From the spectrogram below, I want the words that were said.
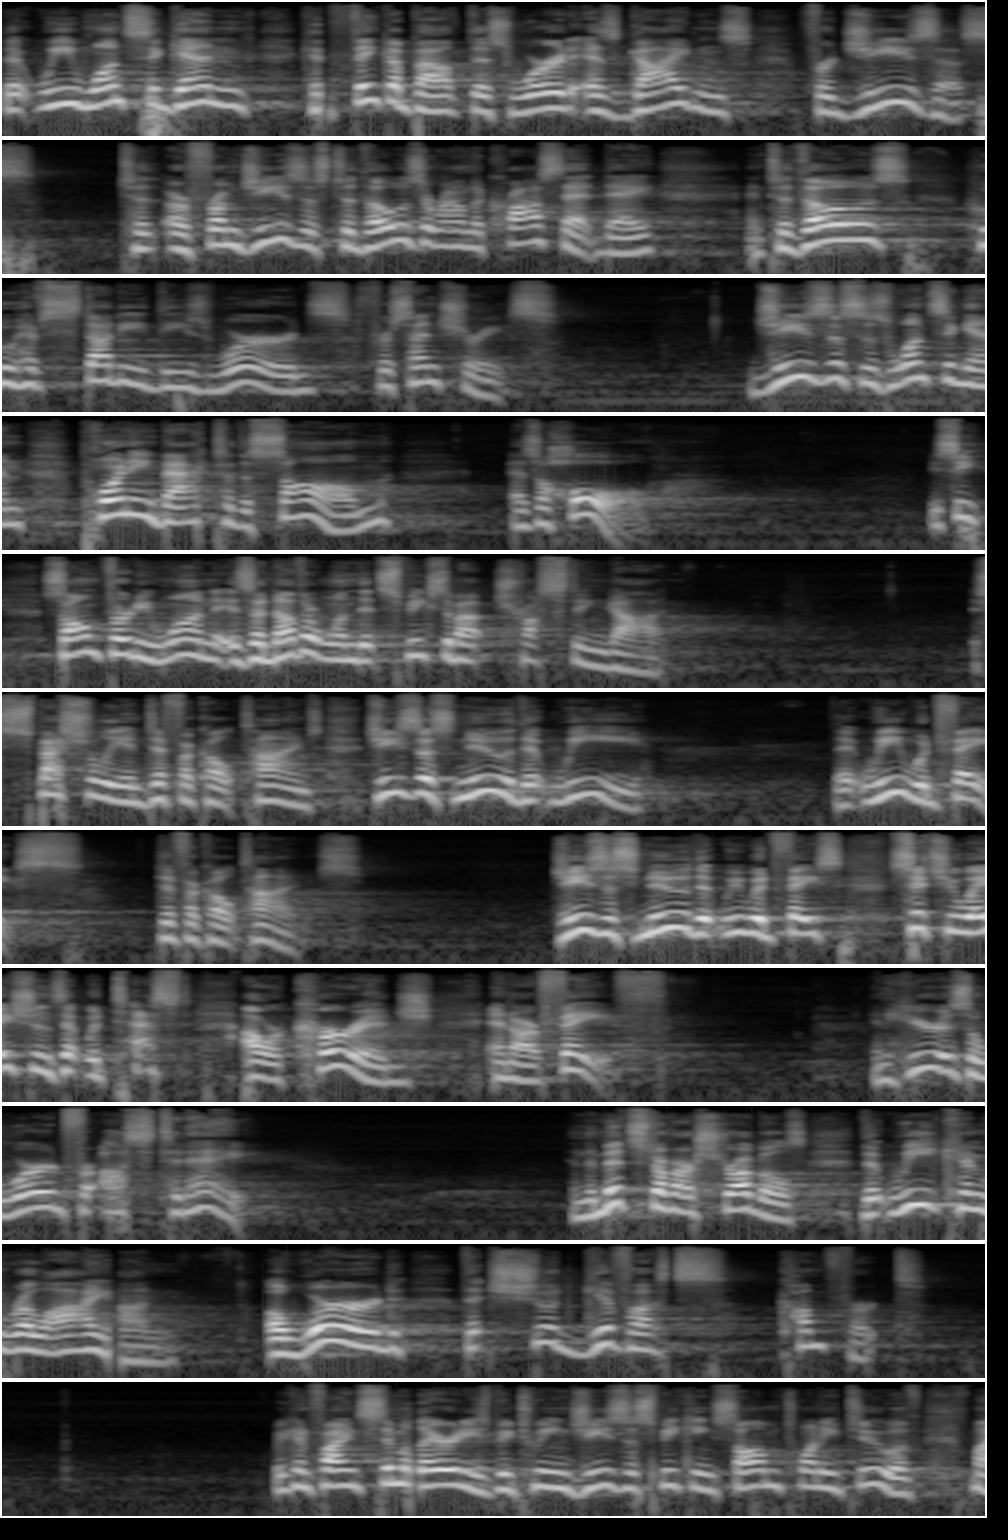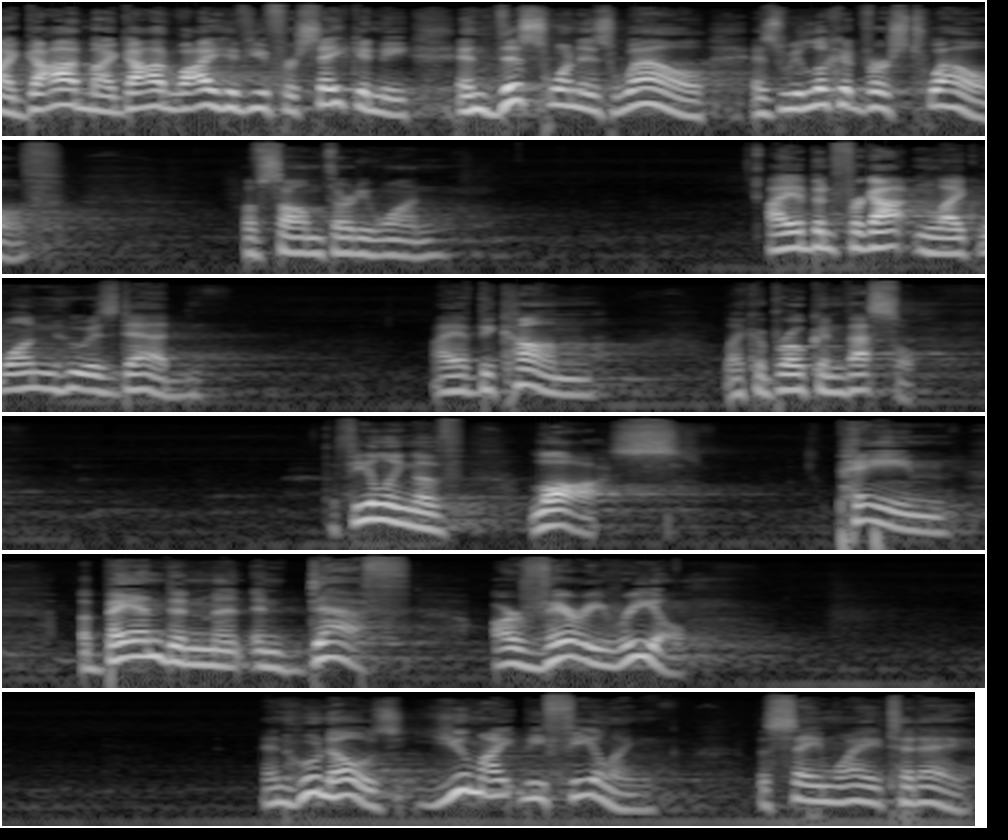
that we once again can think about this word as guidance for Jesus to, or from Jesus to those around the cross that day and to those who have studied these words for centuries. Jesus is once again pointing back to the psalm as a whole. You see, Psalm 31 is another one that speaks about trusting God, especially in difficult times. Jesus knew that we that we would face difficult times. Jesus knew that we would face situations that would test our courage and our faith. And here is a word for us today. In the midst of our struggles, that we can rely on a word that should give us comfort. We can find similarities between Jesus speaking Psalm 22 of, My God, my God, why have you forsaken me? And this one as well as we look at verse 12 of Psalm 31. I have been forgotten like one who is dead. I have become like a broken vessel. The feeling of loss, pain, abandonment, and death are very real. And who knows, you might be feeling the same way today.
